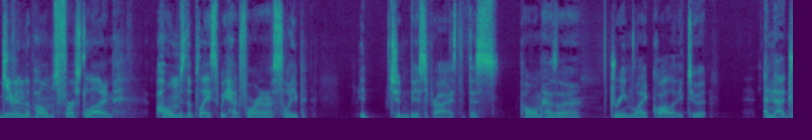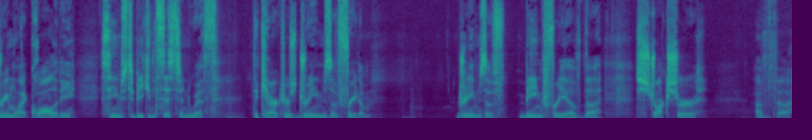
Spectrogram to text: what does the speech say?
Given the poem's first line, home's the place we head for in our sleep, it shouldn't be a surprise that this poem has a dreamlike quality to it. And that dreamlike quality seems to be consistent with the character's dreams of freedom dreams of being free of the structure, of the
